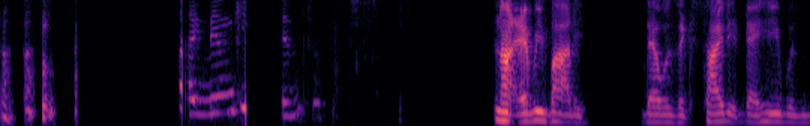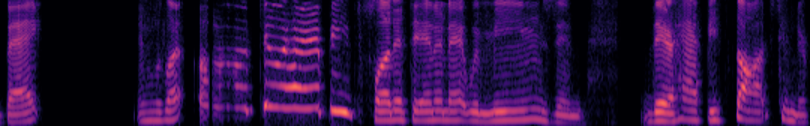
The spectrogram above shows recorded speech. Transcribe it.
Fuck them kids. Not everybody that was excited that he was back and was like, "Oh, I'm so happy!" Flooded the internet with memes and their happy thoughts and their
